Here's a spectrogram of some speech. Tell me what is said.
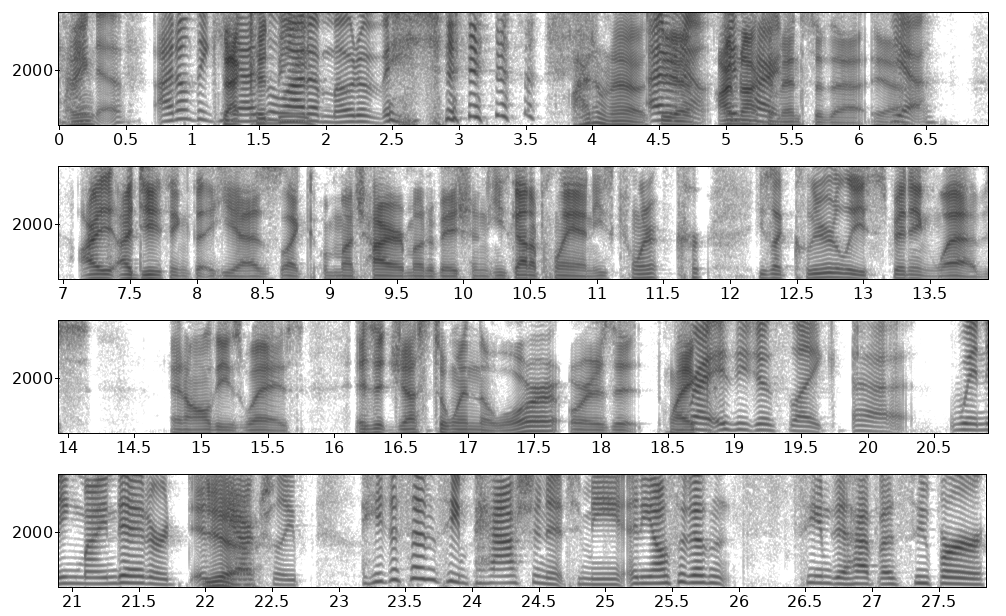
I kind of. I don't think he has a lot of motivation. I don't know. I don't yeah, know. I'm It's not hard. convinced of that. Yeah. yeah. I, I do think that he has like a much higher motivation. He's got a plan. He's clear, cur- he's like clearly spinning webs in all these ways. Is it just to win the war or is it like right. Is he just like uh, winning minded or is he actually. He just doesn't seem passionate to me. And he also doesn't s- seem to have a super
